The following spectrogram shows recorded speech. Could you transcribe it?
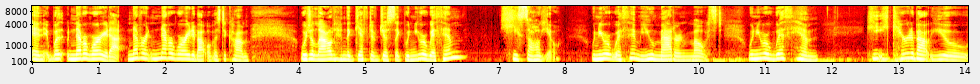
and it was never worried at never never worried about what was to come which allowed him the gift of just like when you were with him he saw you when you were with him you mattered most when you were with him, he, he cared about you.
